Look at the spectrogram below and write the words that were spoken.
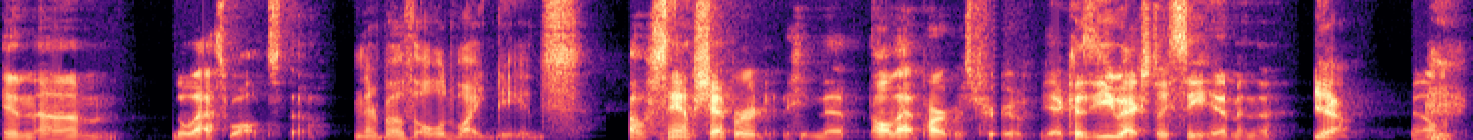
in um, the Last Waltz, though. and they're both old white dudes. Oh, Sam Shepard. He, that, all that part was true. Yeah, because you actually see him in the Yeah. film.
